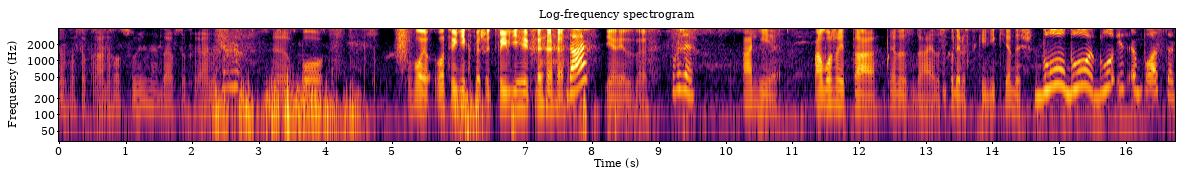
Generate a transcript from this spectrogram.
ага, все правильно голосує, да, все правильно. Е, Бо... Вой, от твій нік пишуть, твій нік. Да? Ні, я не знаю. Покажи. А, ні. А може і та, я не знаю, я не подивлюсь такий нік є десь. Blue, blue, blue is imposter.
